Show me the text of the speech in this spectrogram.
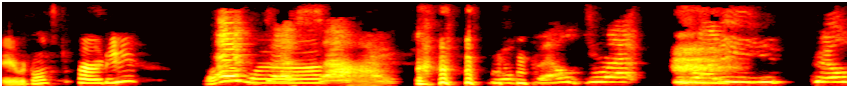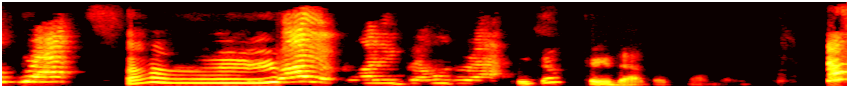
David wants to party. Wah, wah. Exercise. you build rat. Bloody build rats. Bye. It, bloody build rat. We don't say that. That's not nice. That's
